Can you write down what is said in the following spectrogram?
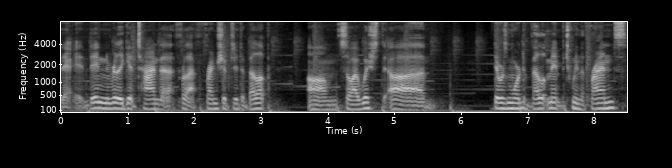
it didn't really get time to, for that friendship to develop. Um, so I wish uh, there was more development between the friends.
